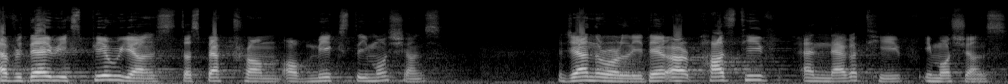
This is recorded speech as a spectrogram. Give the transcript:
Every day we experience the spectrum of mixed emotions. Generally, there are positive and negative emotions,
